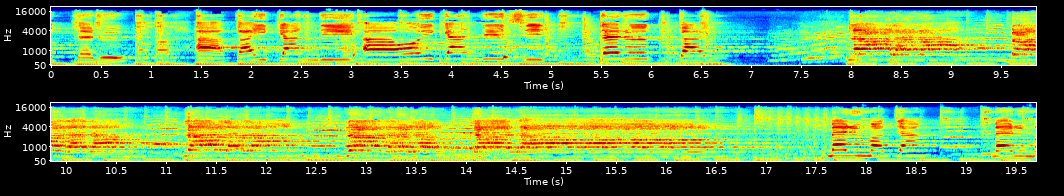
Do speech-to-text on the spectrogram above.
ってる。赤いキャンディー青いキャンディー知ってるかい？ラララララララララララララメルモちゃんメルモ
